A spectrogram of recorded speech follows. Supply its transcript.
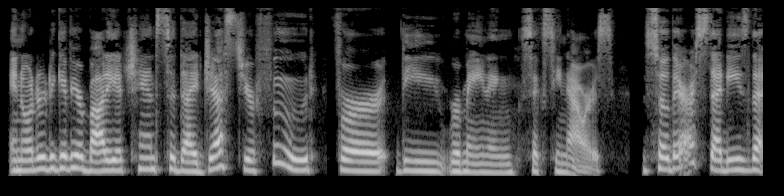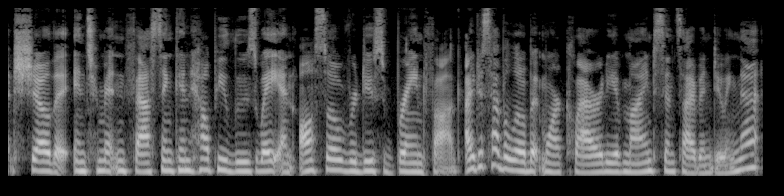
in order to give your body a chance to digest your food for the remaining 16 hours. So, there are studies that show that intermittent fasting can help you lose weight and also reduce brain fog. I just have a little bit more clarity of mind since I've been doing that.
